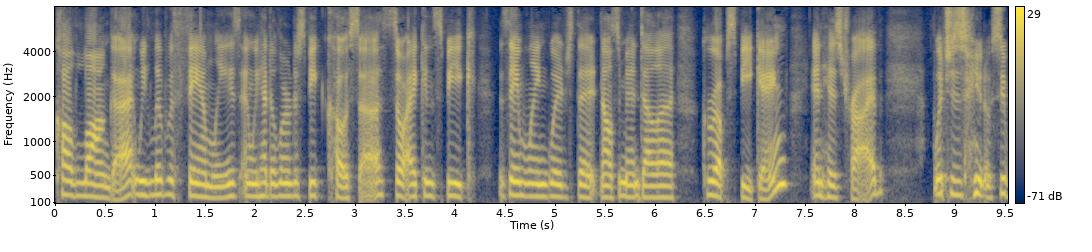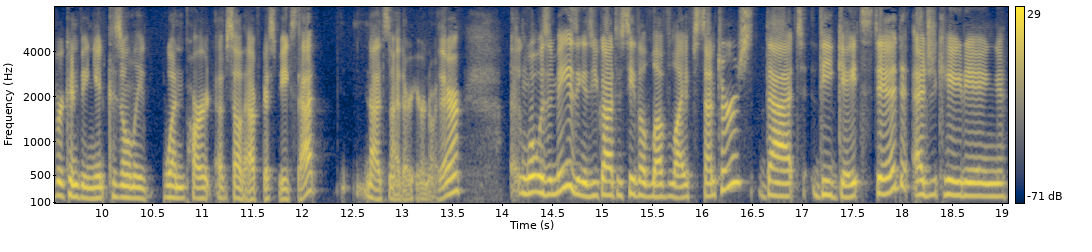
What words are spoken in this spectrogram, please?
called Langa. And we lived with families, and we had to learn to speak Xhosa. so I can speak the same language that Nelson Mandela grew up speaking in his tribe, which is you know super convenient because only one part of South Africa speaks that. That's neither here nor there. And what was amazing is you got to see the Love Life centers that the Gates did, educating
